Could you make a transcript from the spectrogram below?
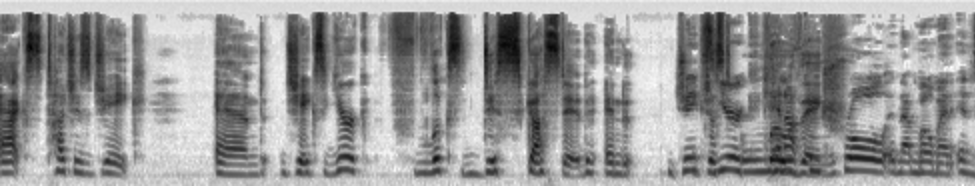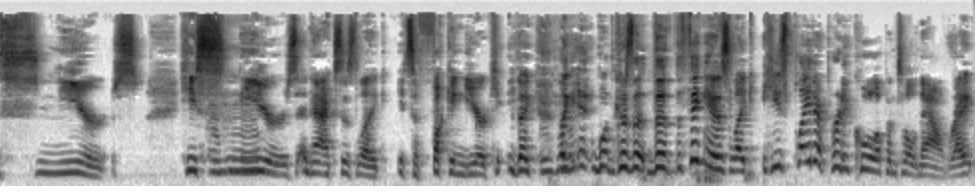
Ax touches jake and jake's yeerk looks disgusted and Jake's Just Yeerk cannot control in that moment and sneers. He Mhm. sneers and acts as like it's a fucking Yeerk. He- Like, Mhm. like it, well, because the, the the thing is, like, he's played it pretty cool up until now, right?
